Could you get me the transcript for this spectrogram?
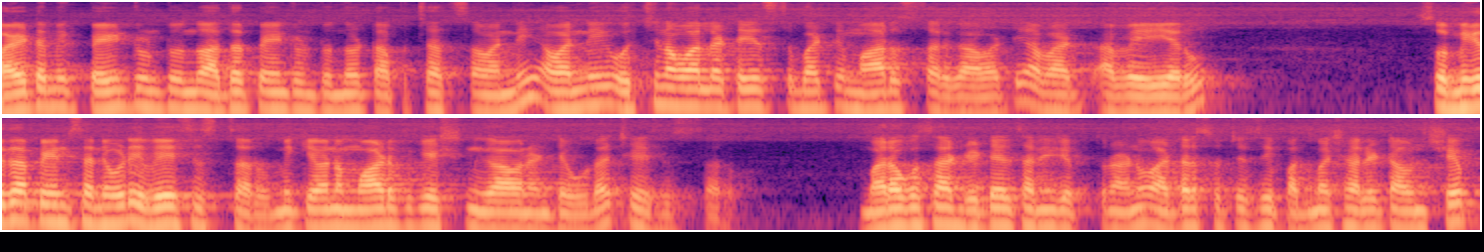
బయట మీకు పెయింట్ ఉంటుందో అదర్ పెయింట్ ఉంటుందో టప్ చట్స్ అవన్నీ అవన్నీ వచ్చిన వాళ్ళ టేస్ట్ బట్టి మారుస్తారు కాబట్టి అవి అవి వేయరు. సో మిగతా పెయింట్స్ అన్ని కూడా వేసిస్తారు. మీకు ఏమైనా మోడిఫికేషన్ కావాలంటే కూడా చేసిస్తారు. మరొకసారి డీటెయిల్స్ అని చెప్తున్నాను. అడ్రస్ వచ్చేసి పద్మశాలి టౌన్షిప్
